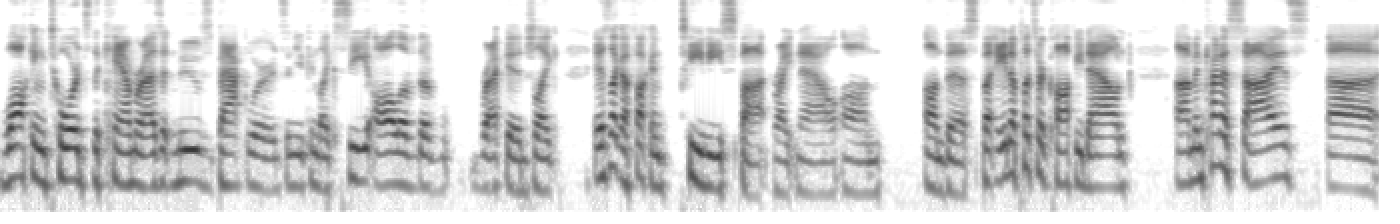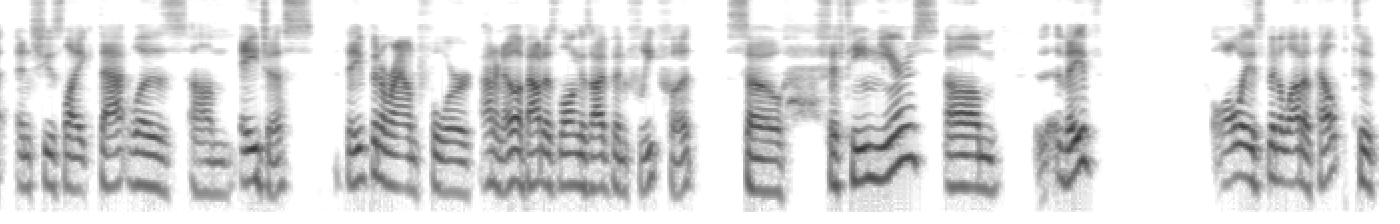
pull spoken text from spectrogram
walking towards the camera as it moves backwards, and you can like see all of the wreckage. Like it's like a fucking TV spot right now on on this. But Ada puts her coffee down, um, and kind of sighs, uh, and she's like, "That was um, Aegis. They've been around for I don't know about as long as I've been Fleetfoot." So, 15 years? Um, they've always been a lot of help to,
